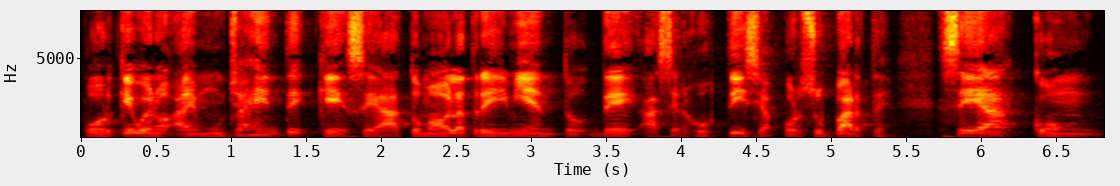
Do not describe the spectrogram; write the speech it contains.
Porque, bueno, hay mucha gente que se ha tomado el atrevimiento de hacer justicia por su parte, sea con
